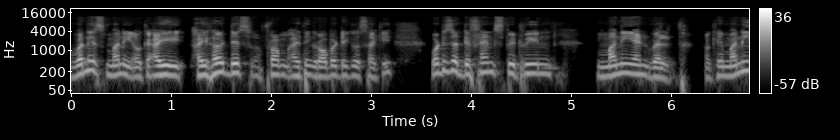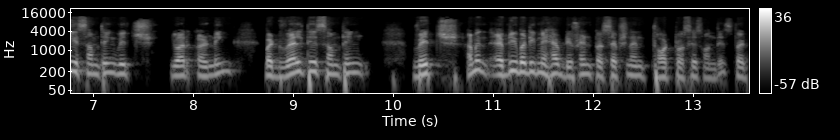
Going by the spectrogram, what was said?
one is money okay? I i heard this from i think robert kiyosaki. What is the difference between money and wealth okay? Money is something which you are earning but wealth is something which i mean everybody may have different perception and thought process on this but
